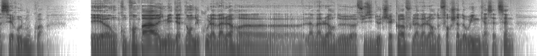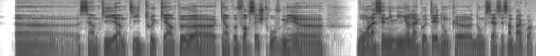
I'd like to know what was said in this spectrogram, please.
c'est relou, quoi. Et on comprend pas immédiatement, du coup, la valeur, la valeur de fusil de Chekhov ou la valeur de foreshadowing qu'a cette scène. Euh, c'est un petit, un petit truc qui est un peu, euh, qui est un peu forcé, je trouve, mais euh, bon, la scène est mignonne à côté, donc donc c'est assez sympa, quoi.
